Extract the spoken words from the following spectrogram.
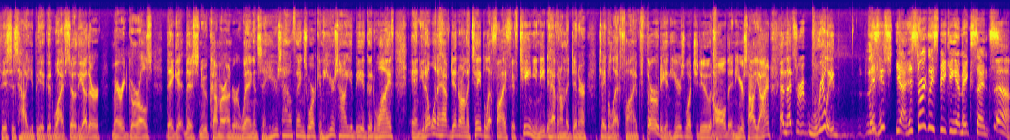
this is how you be a good wife. So the other married girls, they get this newcomer under a wing and say, "Here's how things work, and here's how you be a good wife." And you don't want to have dinner on the table at five fifteen. You need to have it on the dinner table at five thirty. And here's what you do, and all. The, and here's how you iron. And that's really the his, Yeah, historically speaking, it makes sense. yeah.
